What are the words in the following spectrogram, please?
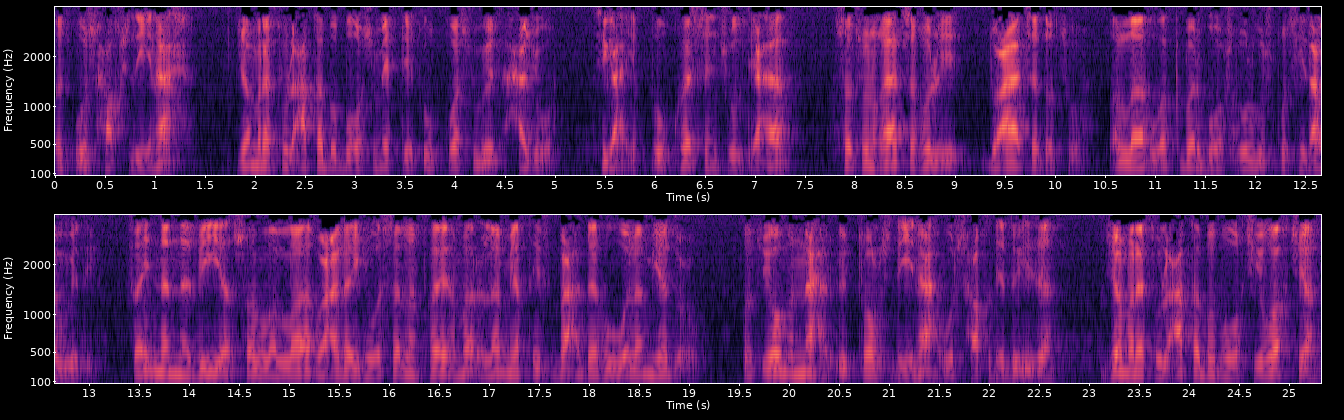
از أوس حق شديناح جمرة العقبة بو شمتت اوق وسود حجوة سيقع اوق وسن شلت أها ستون غات سغل دعاة سدوتو الله أكبر بوش تولغش قسيد عودي فإن النبي صلى الله عليه وسلم قيهمر لم يقف بعده ولم يدعو. وت يوم النحر اتولش دينه ورسحق ددو إذا جمرة العقبة بوغتي وقتها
